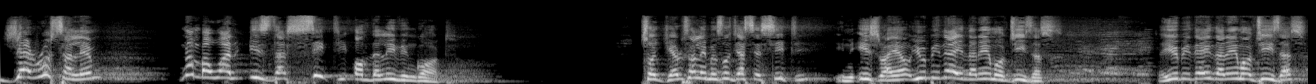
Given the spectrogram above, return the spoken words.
Jerusalem Number one is the city of the living God. So Jerusalem is not just a city in Israel. You'll be there in the name of Jesus. You'll be there in the name of Jesus.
